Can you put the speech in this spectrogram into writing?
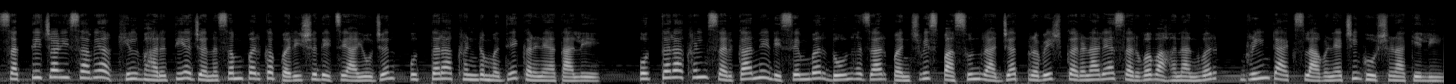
सत्तेचाळीसाव्या अखिल भारतीय जनसंपर्क परिषदेचे आयोजन उत्तराखंडमध्ये करण्यात आले. उत्तराखंड सरकारने डिसेंबर दोन हजार पंचवीसपासून राज्यात प्रवेश करणाऱ्या सर्व वाहनांवर ग्रीन टॅक्स लावण्याची घोषणा केली.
